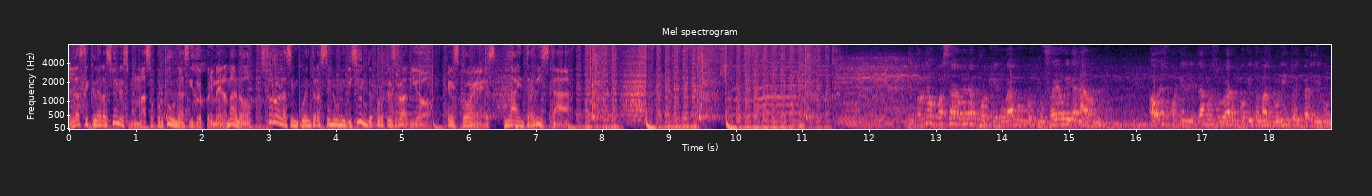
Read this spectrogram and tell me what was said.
Las declaraciones más oportunas y de primera mano solo las encuentras en Univisión Deportes Radio. Esto es La Entrevista. El torneo pasado era porque jugábamos muy feo y ganábamos. Ahora es porque necesitamos jugar un poquito más bonito y perdimos.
